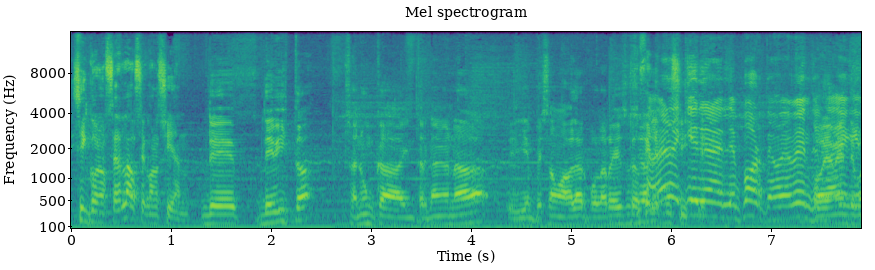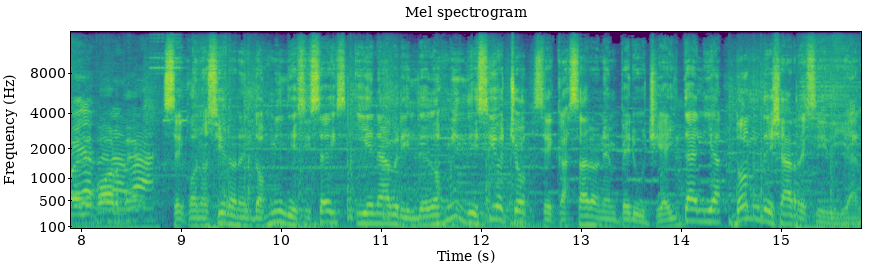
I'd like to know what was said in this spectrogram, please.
¿Sin conocerla o se conocían? de, de vista, o sea, nunca intercambió nada y empezamos a hablar por las redes sociales. ¿qué le Saber quién era el deporte, obviamente. Por el deporte. Se conocieron en 2016 y en abril de 2018 se casaron en Perugia, Italia, donde ya residían.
